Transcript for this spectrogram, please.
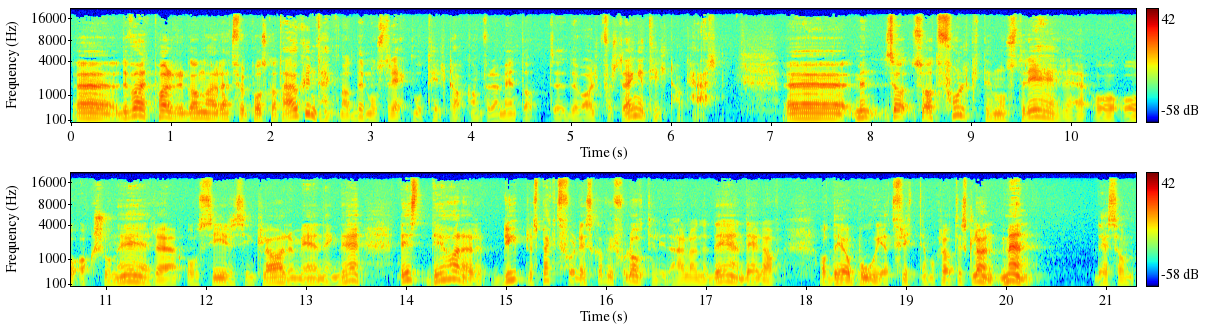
Eh, Det var et par ganger rett før påske at jeg kunne tenkt meg å demonstrere mot tiltakene, for jeg mente at det var altfor strenge tiltak her. Eh, Men så, så at folk demonstrerer og, og aksjonerer og sier sin klare mening, det, det, det har jeg dyp respekt for. Det skal vi få lov til i dette landet. Det er en del av, av det å bo i et fritt, demokratisk land. Men det som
